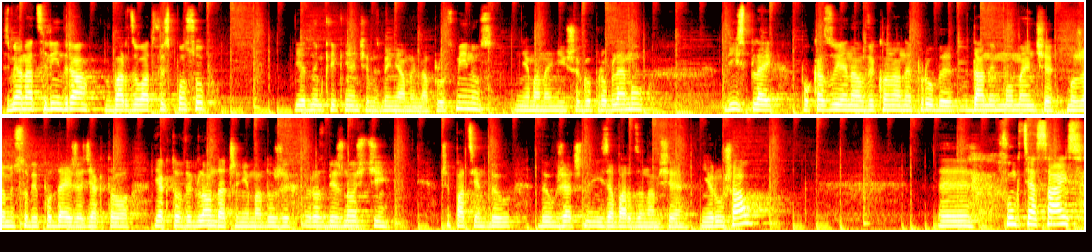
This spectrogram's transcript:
Zmiana cylindra w bardzo łatwy sposób. Jednym kliknięciem zmieniamy na plus minus, nie ma najmniejszego problemu. Display pokazuje nam wykonane próby w danym momencie. Możemy sobie podejrzeć, jak to, jak to wygląda, czy nie ma dużych rozbieżności, czy pacjent był, był grzeczny i za bardzo nam się nie ruszał. Yy, Funkcja size,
